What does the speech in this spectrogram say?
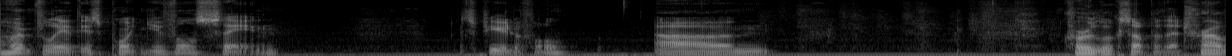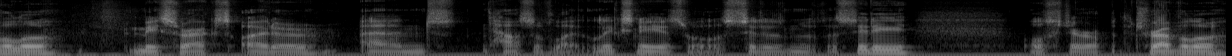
hopefully at this point you've all seen, it's beautiful. Um, looks up at the Traveler, Mithrax, Eido, and House of Light Lixney, as well as citizens of the city, all stare up at the Traveler.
